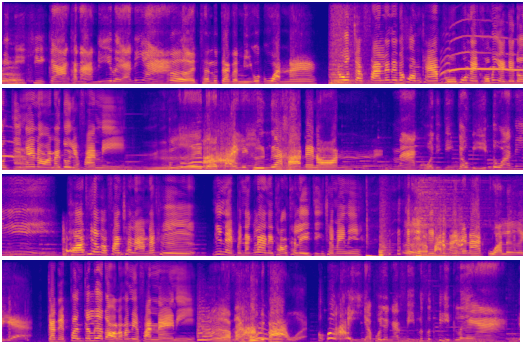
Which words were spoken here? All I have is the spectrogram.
ไม่มีขี้กลางขนาดนี้เลยอะเนี่ยเออ ฉันรู้จักแต่หมีอ้วนๆนะ ดูจากฟันแล้วเนี่ยทุกคนครับโหพวกนายคงไม่อยากจะโดนกินแน่นอนนะดูจากฟันนี่เอ้ยโดนไปนี่คือเนื้อขาดแน่นอน น่ากลัวจริงๆ เจ้าหมีตัวนี้ พอเทียบกับฟันฉลามนะคือ นี่นายเป็นนักล่าในท้องทะเลจริงใช่ไหมนี่ เออฟันนายไม่น่ากลัวเลยอะ กัดแอปเปิลก็เลือดออกแล้วมันเนี่ยฟันนายนี่ เออฟันผุหรือเปล่าอะโอ้ยอย่าพูดอย่างนั้นสิรู้สึกผิดเลยอะเอ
